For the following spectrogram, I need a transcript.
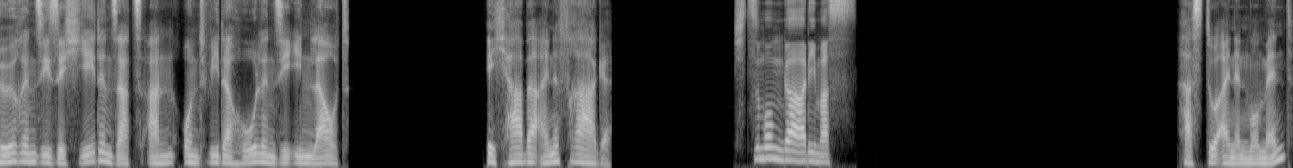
Hören Sie sich jeden Satz an und wiederholen Sie ihn laut. Ich habe eine Frage. 質問があります。 Hast du einen Moment?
